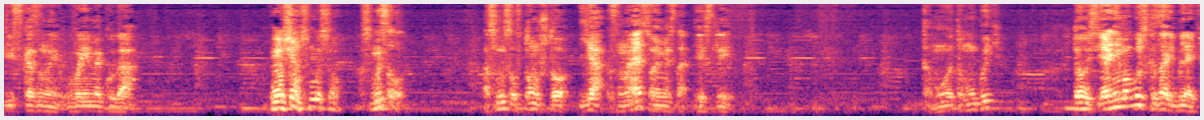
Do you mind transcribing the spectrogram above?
и сказаны во имя куда. И в чем смысл? Смысл? А смысл в том, что я знаю свое место, если тому этому быть. То есть я не могу сказать, блядь,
